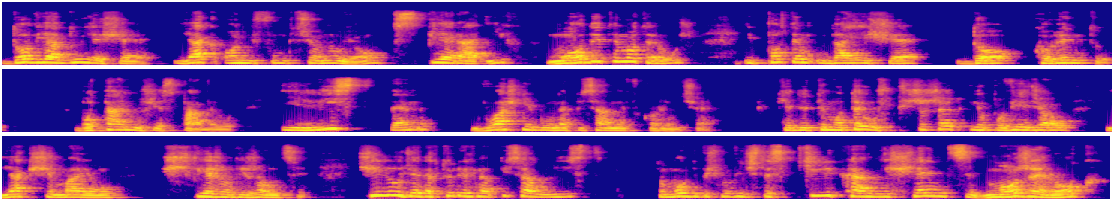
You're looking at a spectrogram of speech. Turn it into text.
dowiaduje się, jak oni funkcjonują, wspiera ich, młody Tymoteusz, i potem udaje się do Koryntu, bo tam już jest Paweł. I list ten właśnie był napisany w Koryncie. Kiedy Tymoteusz przyszedł i opowiedział, jak się mają świeżo wierzący. Ci ludzie, do których napisał list, to moglibyśmy powiedzieć, to jest kilka miesięcy, może rok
